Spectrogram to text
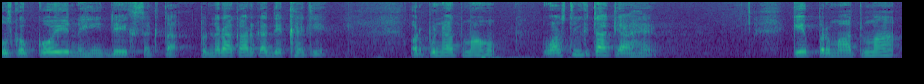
उसको कोई नहीं देख सकता। तो निराकार का देखा कि, और पुण्यात्माओं, वास्तविकता क्या है? कि परमात्मा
